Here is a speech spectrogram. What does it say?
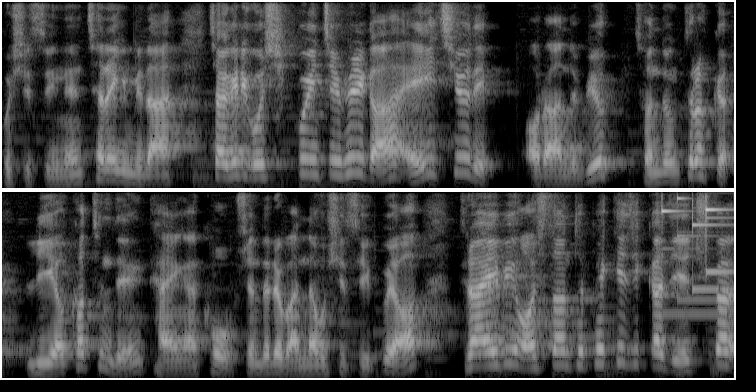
보실 수 있는 차량입니다. 자, 그리고 19인치 휠과 HUD, 어라운드 뷰, 전동 트렁크, 리어 커튼 등 다양한 고 옵션들을 만나보실 수 있고요. 드라이빙 어시스턴트 패키지까지 추가,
